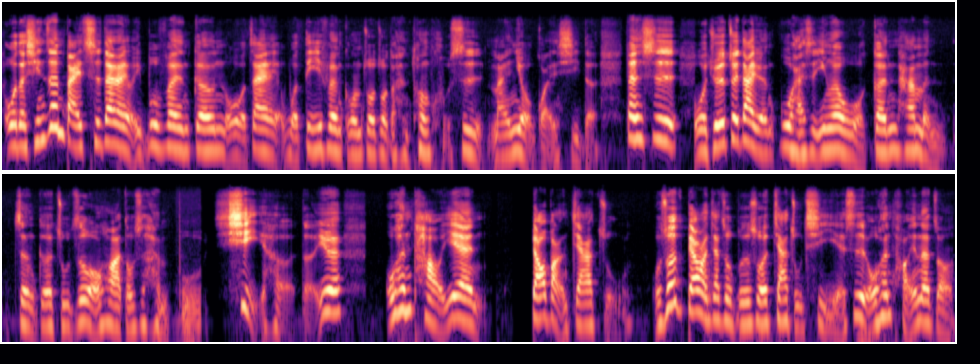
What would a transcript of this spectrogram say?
我的行政白痴当然有一部分跟我在我第一份工作做得很痛苦是蛮有关系的，但是我觉得最大缘故还是因为我跟他们整个组织文化都是很不契合的，因为我很讨厌标榜家族。我说标榜家族不是说家族企业，是我很讨厌那种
